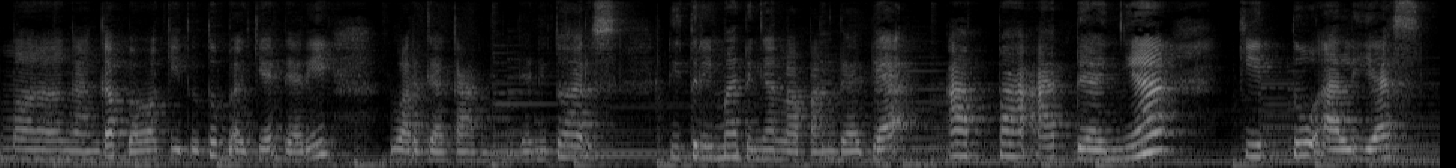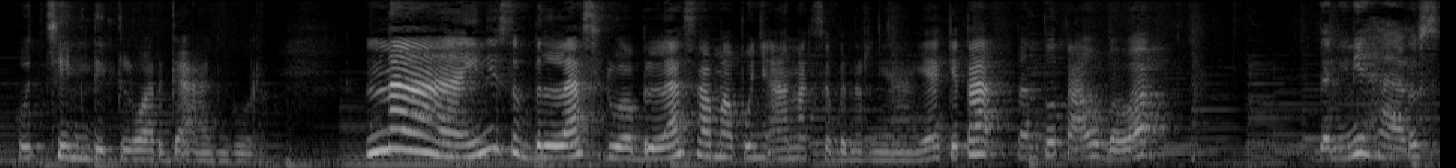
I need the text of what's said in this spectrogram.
menganggap bahwa itu tuh bagian dari keluarga kami dan itu harus diterima dengan lapang dada apa adanya gitu alias kucing di keluarga anggur. Nah, ini 11 12 sama punya anak sebenarnya ya. Kita tentu tahu bahwa dan ini harus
